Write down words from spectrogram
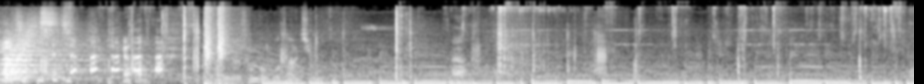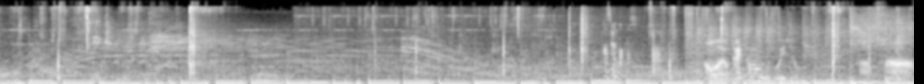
아 이거 성공 못하면 지금. 어 깔끔한 거 보이죠? 아하.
